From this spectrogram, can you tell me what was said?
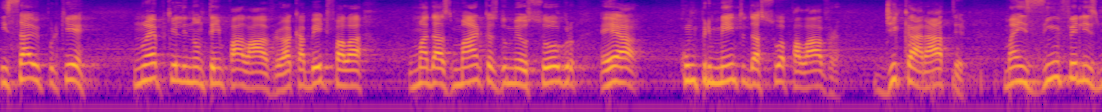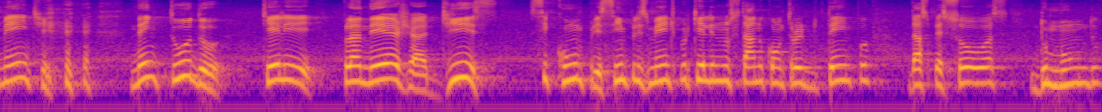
E sabe por quê? Não é porque ele não tem palavra. Eu acabei de falar, uma das marcas do meu sogro é o cumprimento da sua palavra, de caráter. Mas, infelizmente, nem tudo que ele planeja, diz, se cumpre, simplesmente porque ele não está no controle do tempo, das pessoas, do mundo.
